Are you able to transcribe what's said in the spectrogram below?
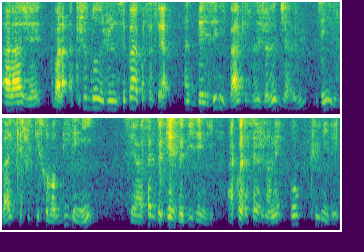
ah là, j'ai voilà, quelque chose dont je ne sais pas à quoi ça sert. Des Zenibag, j'en ai déjà eu. Zenibag, quelque chose qui se revend 10 Zeni. C'est un sac de pièces de 10 Zeni. À quoi ça sert, je n'en ai aucune idée.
